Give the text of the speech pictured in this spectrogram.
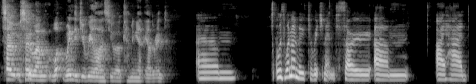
So, so um, what? When did you realise you were coming out the other end? Um, it was when I moved to Richmond. So um, I had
